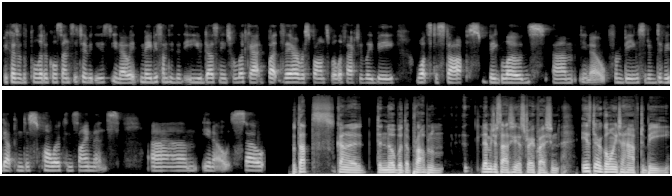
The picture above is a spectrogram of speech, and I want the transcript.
because of the political sensitivities. You know, it may be something that the EU does need to look at, but their response will effectively be what's to stop big loads, um, you know, from being sort of divvied up into smaller consignments. Um, you know, so. But that's kind of the nub of the problem. Let me just ask you a straight question: Is there going to have to be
